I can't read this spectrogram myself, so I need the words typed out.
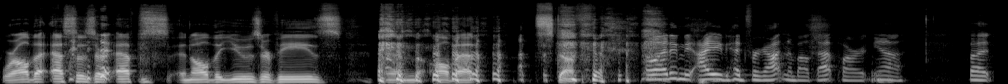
Where all the S's are F's and all the U's are V's and all that stuff. Oh, I didn't. I had forgotten about that part. Yeah, but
